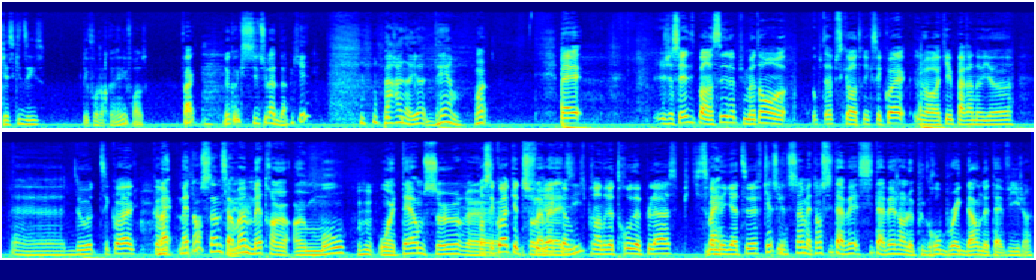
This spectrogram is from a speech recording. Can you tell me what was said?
qu'est-ce qu'ils disent. Des fois, je reconnais les phrases. Fait le gars qui se situe là-dedans. Ok. Paranoïa, damn. Ben, j'essayais d'y penser, là, puis mettons, euh, hôpital psychiatrique, c'est quoi, genre, ok, paranoïa, euh, doute, c'est quoi, comme. Ben, mettons sans nécessairement mettre un, un mot Mhm. ou un terme sur, euh, c'est quoi que tu sur la ferais comme maladie. qui prendrait trop de place, puis qui serait Ben, négatif? Qu'est-ce que tu sens, mettons, si t'avais, si t'avais genre le plus gros breakdown de ta vie, genre,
